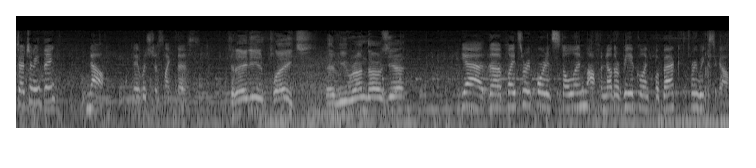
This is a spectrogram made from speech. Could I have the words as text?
Touch anything? No, it was just like this. Canadian plates. Have you run those yet? Yeah, the plates were reported stolen off another vehicle in Quebec three weeks ago.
